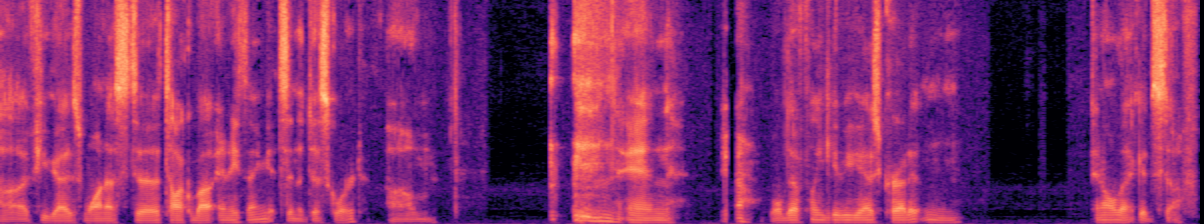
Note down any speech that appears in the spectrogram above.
Uh, if you guys want us to talk about anything, it's in the Discord. Um, and yeah, we'll definitely give you guys credit and and all that good stuff.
